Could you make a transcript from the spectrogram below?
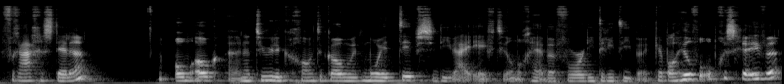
vragen stellen. Om ook uh, natuurlijk gewoon te komen met mooie tips die wij eventueel nog hebben voor die drie typen. Ik heb al heel veel opgeschreven,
